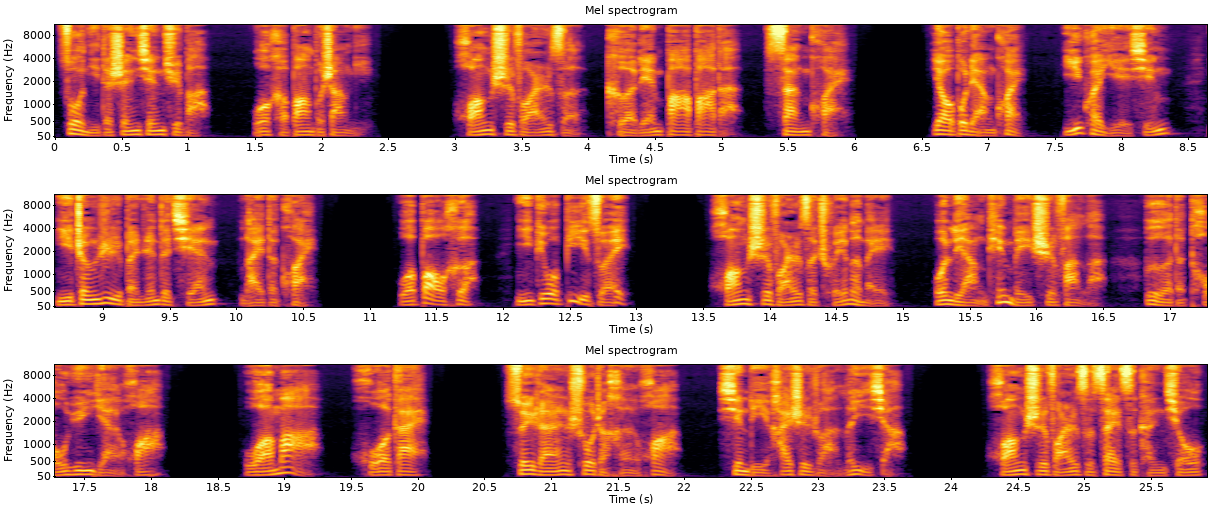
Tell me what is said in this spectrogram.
做你的神仙去吧，我可帮不上你。黄师傅儿子可怜巴巴的，三块，要不两块，一块也行。你挣日本人的钱来得快。我暴喝：“你给我闭嘴！”黄师傅儿子垂了眉。我两天没吃饭了，饿得头晕眼花。我骂：“活该！”虽然说着狠话，心里还是软了一下。黄师傅儿子再次恳求。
